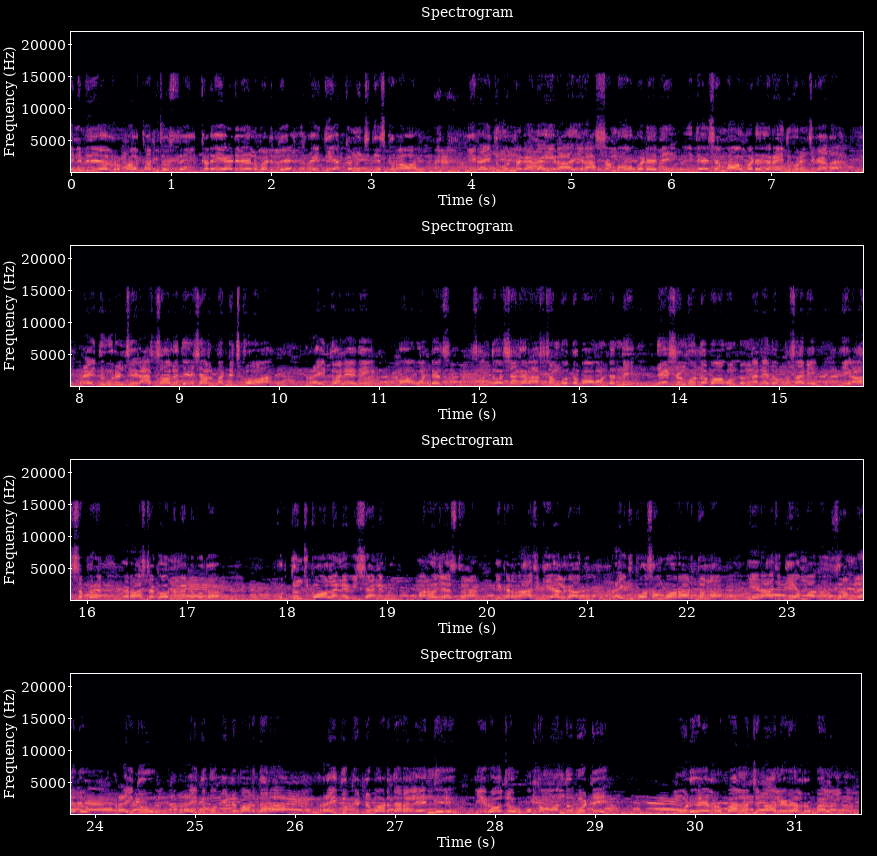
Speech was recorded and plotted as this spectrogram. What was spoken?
ఎనిమిది వేల రూపాయలు ఖర్చు వస్తే ఇక్కడ ఏడు వేలు పడితే రైతు ఎక్కడి నుంచి తీసుకురావాలి? ఈ రైతు ఉన్న కదా ఈ రాష్ట్రం బాగుపడేది ఈ దేశం బాగుపడేది రైతు గురించి కదా. రైతు గురించి రాష్ట్రాలు దేశాలు పట్టించుకోవా? రైతు అనేది బాగుంటే సంతోషంగా రాష్ట్రం కూత బాగుంటుంది దేశం కూత బాగుంటుంది అనేది ఒక్కసారి ఈ రాష్ట్ర ప్ర- రాష్ట్ర గవర్నమెంట్ కూత గుర్తుంచుకోవాలనే విషయాన్ని మనవి చేస్తున్నా. ఇక్కడ రాజకీయాలు కాదు రైతు కోసం పోరాడుతున్నాం. ఏ రాజకీయం మాకు అవసరం లేదు. రైతు రైతుకు గిట్టుబాటు ధర రైతు గిట్టుబాటు ధర లేనిది ఈ రోజు ఒక మందు బుట్టి మూడు వేల రూపాయల నుంచి నాలుగు వేల రూపాయలు అంటుంది.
